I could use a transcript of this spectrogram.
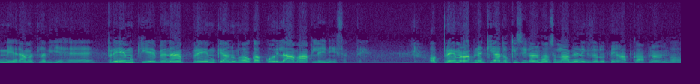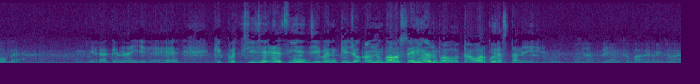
मेरा मतलब यह है प्रेम किए बिना प्रेम के अनुभव का कोई लाभ आप ले नहीं सकते। और प्रेम आपने किया तो किसी का अनुभव से लाभ लेने की ज़रूरत नहीं आपका अपना अनुभव हो गया। मेरा कहना यह है कि कुछ चीज़ें ऐसी हैं जीवन की जो अनुभव से ही अनुभव होता है और कोई रास्ता नहीं है। प्रेम के बारे में जो है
